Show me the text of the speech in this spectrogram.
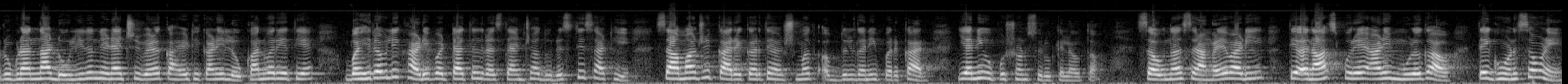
रुग्णांना डोलीनं नेण्याची वेळ काही ठिकाणी लोकांवर येते बहिरवली खाडीपट्ट्यातील रस्त्यांच्या दुरुस्तीसाठी सामाजिक कार्यकर्ते हशमत अब्दुल गनी परकार यांनी उपोषण सुरू केलं होतं. सवनस रांगळेवाडी ते अनासपुरे आणि मुळगाव ते घोणसवणे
